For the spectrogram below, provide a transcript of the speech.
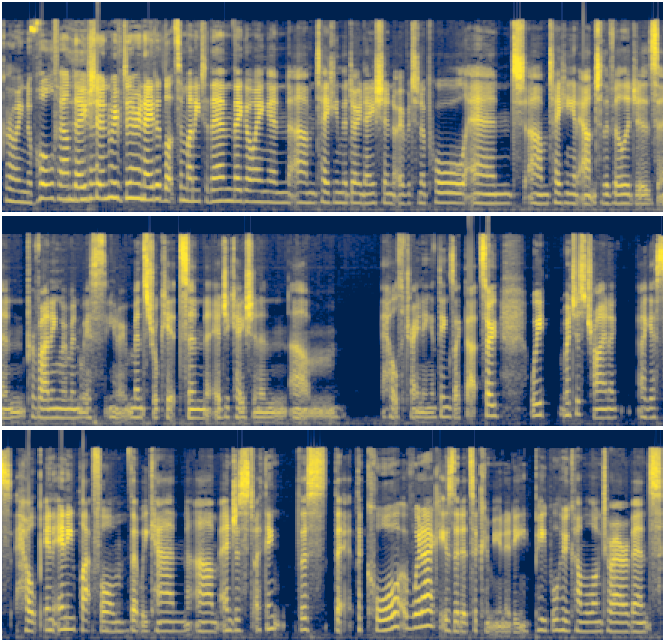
Growing Nepal Foundation, we've donated lots of money to them. They're going and um, taking the donation over to Nepal and um, taking it out into the villages and providing women with, you know, menstrual kits and education and um, health training and things like that. So we we're just trying to, I guess, help in any platform that we can. Um, and just I think this the, the core of WIDAC is that it's a community. People who come along to our events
